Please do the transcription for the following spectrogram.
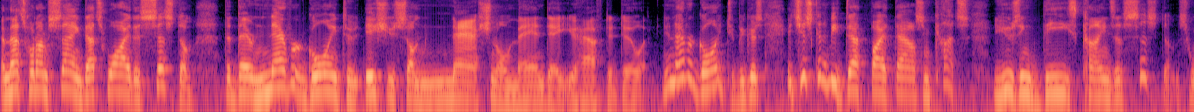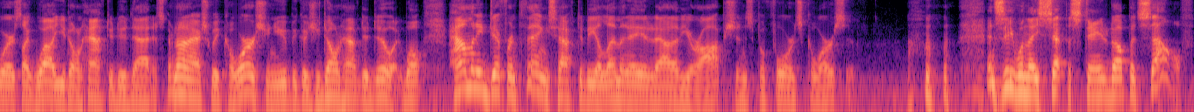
And that's what I'm saying. That's why the system, that they're never going to issue some national mandate you have to do it. You're never going to because it's just going to be death by a thousand cuts using these kinds of systems where it's like, well, you don't have to do that. It's, they're not actually coercing you because you don't have to do it. Well, how many different things have to be eliminated out of your options before it's coercive? and see when they set the standard up itself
